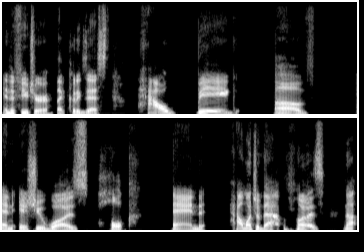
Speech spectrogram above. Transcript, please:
in the future that could exist. How big of an issue was Hulk and how much of that was not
